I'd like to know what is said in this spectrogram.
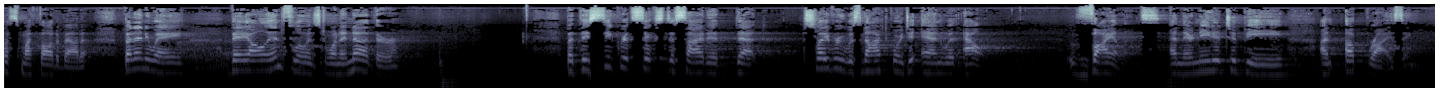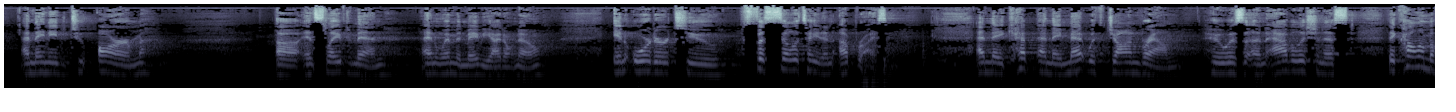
That's my thought about it. But anyway, they all influenced one another. But the Secret Six decided that slavery was not going to end without violence, and there needed to be an uprising, and they needed to arm uh, enslaved men and women, maybe, I don't know, in order to facilitate an uprising. And they kept and they met with John Brown, who was an abolitionist. They call him a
